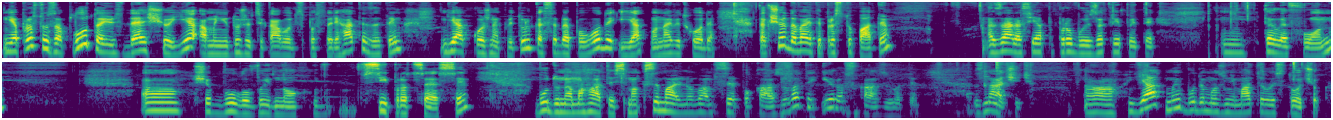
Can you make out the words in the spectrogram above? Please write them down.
я просто заплутаюсь, де що є, а мені дуже цікаво спостерігати за тим, як кожна квітулька себе поводить і як вона відходить. Так що давайте приступати. Зараз я попробую закріпити телефон, щоб було видно всі процеси. Буду намагатись максимально вам все показувати і розказувати. Значить, як ми будемо знімати листочок?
